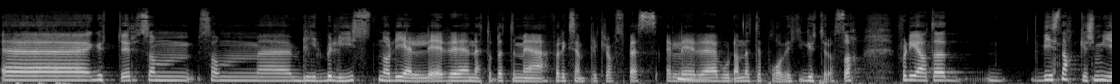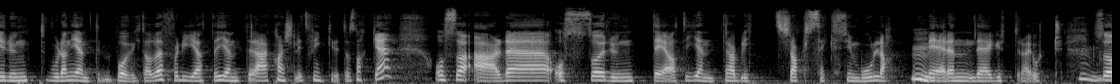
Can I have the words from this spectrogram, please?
Uh, gutter som, som uh, blir belyst når det gjelder eh, nettopp dette med f.eks. kroppspress, eller eh, hvordan dette påvirker gutter også. Fordi at vi snakker så mye rundt hvordan jenter blir påvirket av det, fordi at jenter er kanskje litt flinkere til å snakke. Og så er det også rundt det at jenter har blitt et slags sexsymbol, da, mer enn det gutter har gjort. Så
